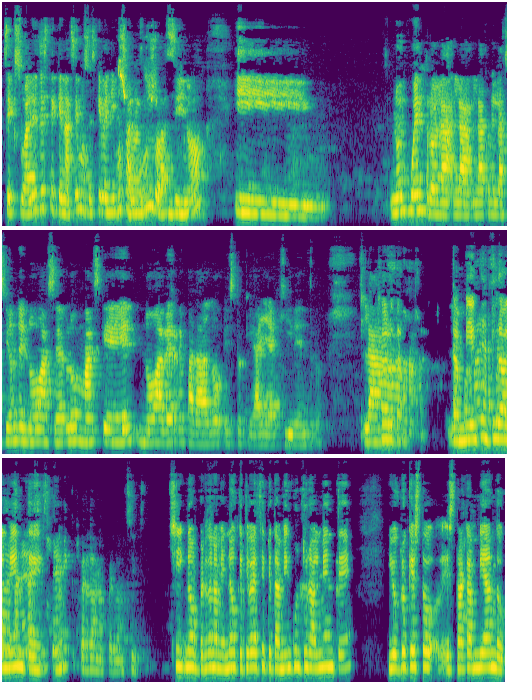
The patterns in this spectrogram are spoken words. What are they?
sexuales desde que nacemos, es que venimos al mundo así, ¿no? Y no encuentro la, la, relación de no hacerlo más que él no haber reparado esto que hay aquí dentro. La, también culturalmente. Perdón, perdón, sí. Sí, no, perdóname, no, que te iba a decir que también culturalmente yo creo que esto está cambiando,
